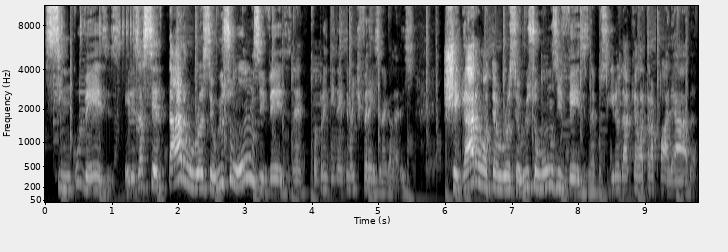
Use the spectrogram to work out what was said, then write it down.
5 vezes. Eles acertaram o Russell Wilson 11 vezes, né? Só pra entender que tem uma diferença, né, galera? Eles chegaram até o Russell Wilson 11 vezes, né? Conseguiram dar aquela atrapalhada.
